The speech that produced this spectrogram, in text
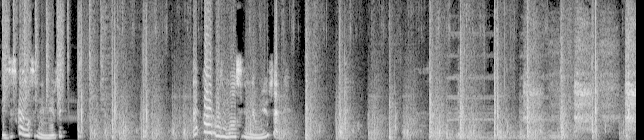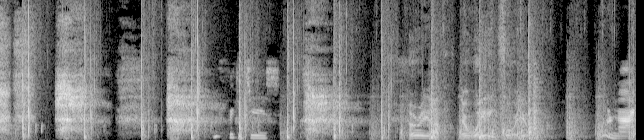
Is this guy listening to music? That guy wasn't listening to music. Freaking serious? Hurry up. They're waiting for you. No, they're not.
